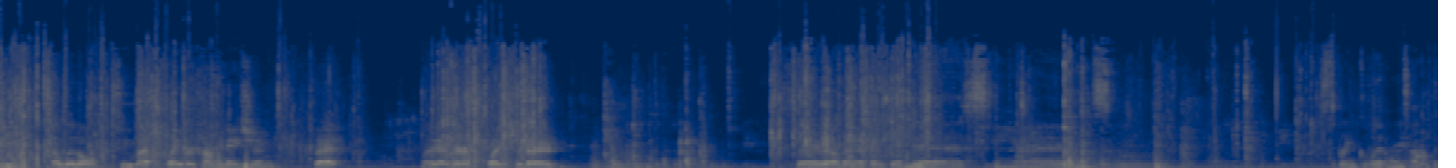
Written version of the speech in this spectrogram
be a little too much flavor combination, but whatever, floats your boat. So I'm gonna open this and sprinkle it on top.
